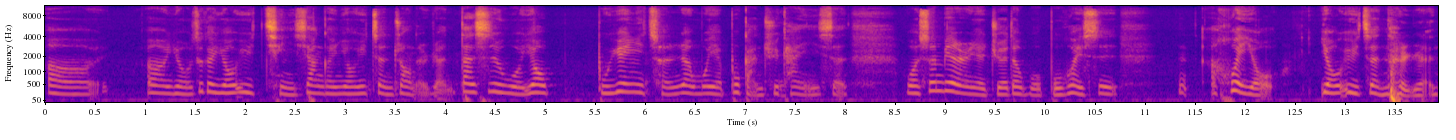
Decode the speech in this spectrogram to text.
呃呃有这个忧郁倾向跟忧郁症状的人，但是我又不愿意承认，我也不敢去看医生。我身边的人也觉得我不会是。会有忧郁症的人，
